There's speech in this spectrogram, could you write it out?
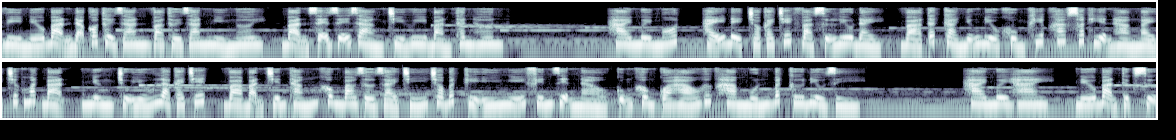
Vì nếu bạn đã có thời gian và thời gian nghỉ ngơi, bạn sẽ dễ dàng chỉ huy bản thân hơn. 21. Hãy để cho cái chết và sự lưu đày, và tất cả những điều khủng khiếp khác xuất hiện hàng ngày trước mắt bạn, nhưng chủ yếu là cái chết, và bạn chiến thắng không bao giờ giải trí cho bất kỳ ý nghĩ phiến diện nào, cũng không quá háo hức ham muốn bất cứ điều gì. 22. Nếu bạn thực sự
